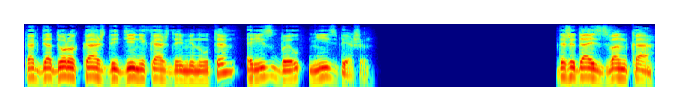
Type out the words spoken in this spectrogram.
когда дорог каждый день и каждая минута, риск был неизбежен. Дожидаясь звонка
